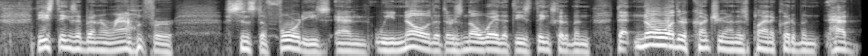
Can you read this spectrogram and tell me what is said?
these things have been around for since the 40s, and we know that there's no way that these things could have been that no other country on this planet could have been had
